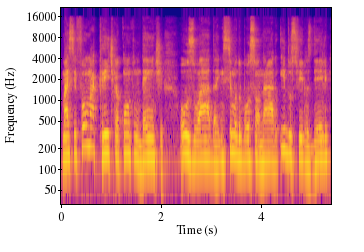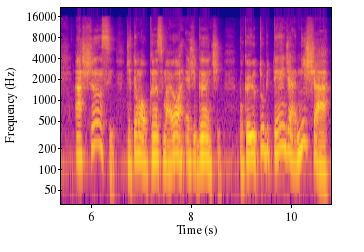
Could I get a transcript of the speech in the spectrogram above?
Mas se for uma crítica contundente ou zoada em cima do Bolsonaro e dos filhos dele, a chance de ter um alcance maior é gigante. Porque o YouTube tende a nichar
